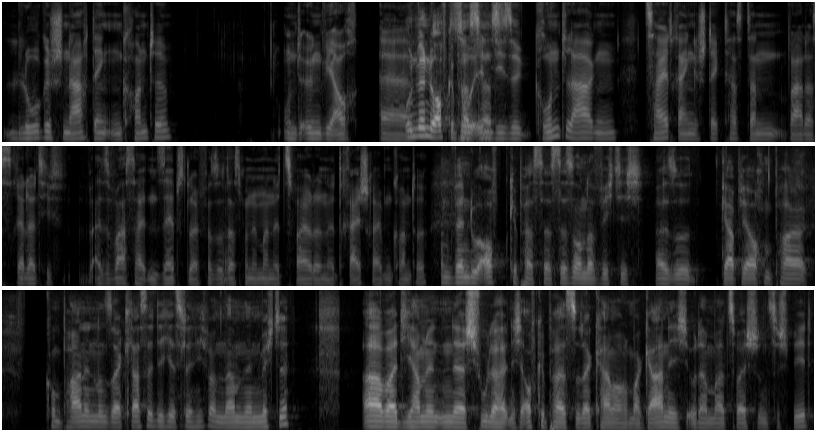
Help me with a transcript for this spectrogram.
logisch nachdenken konnte und irgendwie auch äh, und wenn du aufgepasst so in hast. diese Grundlagen Zeit reingesteckt hast, dann war das relativ, also war es halt ein Selbstläufer, sodass man immer eine 2 oder eine 3 schreiben konnte. Und wenn du aufgepasst hast, das ist auch noch wichtig. Also gab ja auch ein paar Kumpanen in unserer Klasse, die ich jetzt vielleicht nicht beim Namen nennen möchte. Aber die haben in der Schule halt nicht aufgepasst oder kamen auch mal gar nicht oder mal zwei Stunden zu spät.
